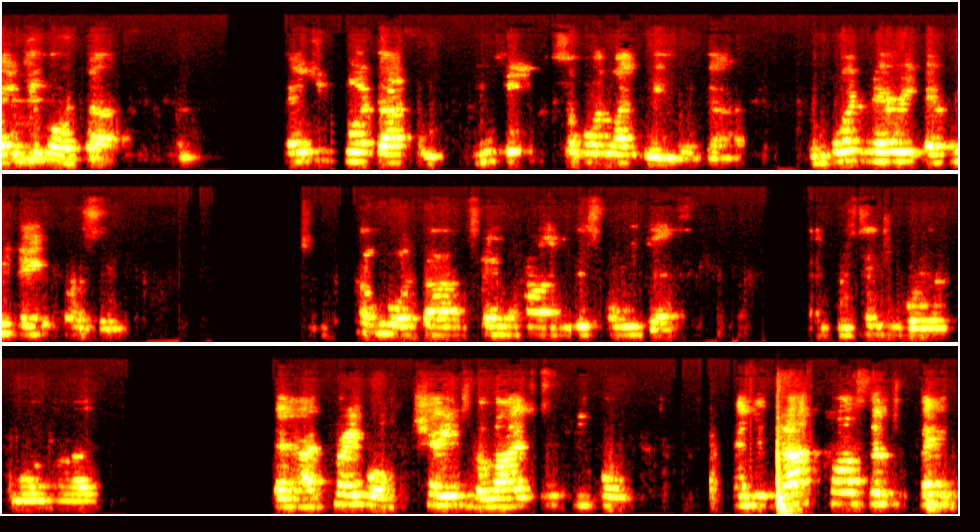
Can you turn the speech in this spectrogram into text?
Thank you, Lord God. Thank you, Lord God, for using someone like me, Lord God, an ordinary, everyday person. to Come, Lord God, and stand behind this holy desk and present your word from on high. And I pray will change the lives of people and did not cause them to think,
